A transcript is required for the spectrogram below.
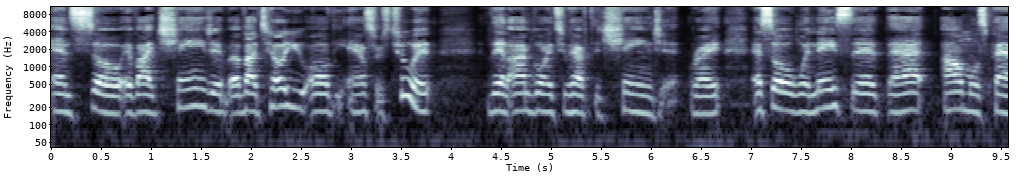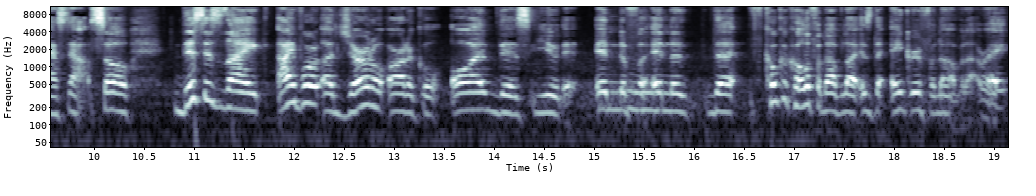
And so if I change it, if I tell you all the answers to it, then I'm going to have to change it, right? And so when they said that, I almost passed out. So this is like I wrote a journal article on this unit in the mm. in the the Coca Cola phenomena is the anchoring phenomena, right?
